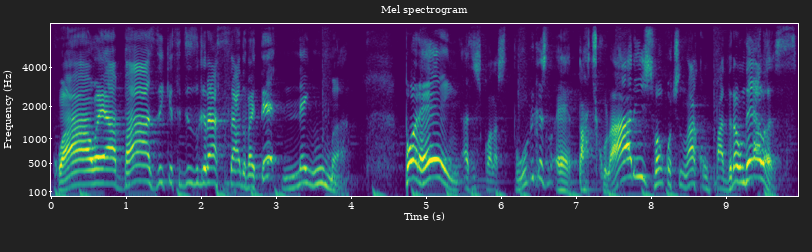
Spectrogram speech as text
Qual é a base que esse desgraçado vai ter? Nenhuma. Porém, as escolas públicas, é, particulares, vão continuar com o padrão delas,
